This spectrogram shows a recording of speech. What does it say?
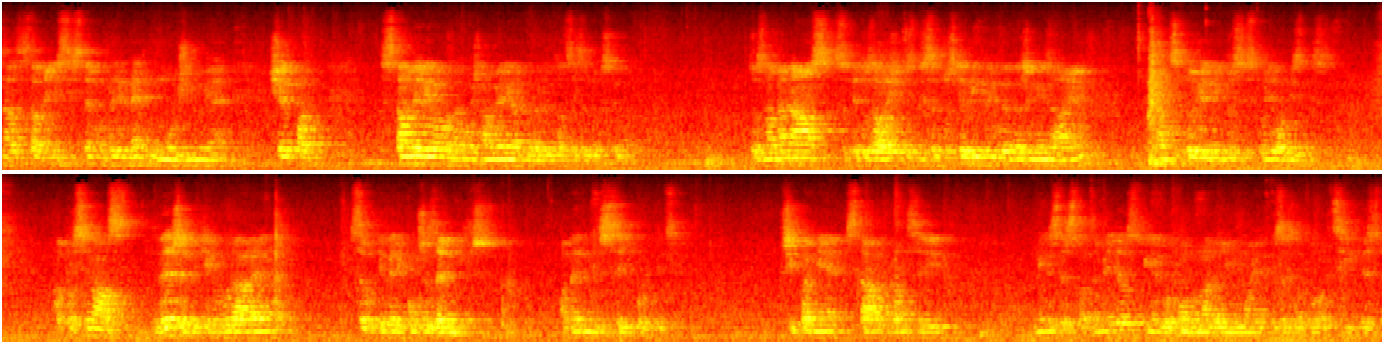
nastavení systému, který neumožňuje čerpat 100 milionů nebo možná miliardové dotace z Evropské. To znamená, je to záležitost, kdy se prostě likviduje veřejný zájem, se to, že někdo si dělá biznis. A prosím vás, dveře do těch vodáren se otevřely pouze zevnitř. A vevnitř sedí politici. Případně stát v rámci ministerstva zemědělství nebo fondu na daní majetku se zlatou akcí bez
